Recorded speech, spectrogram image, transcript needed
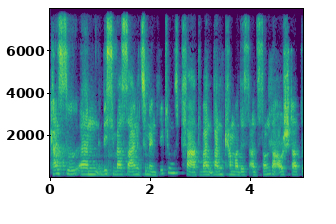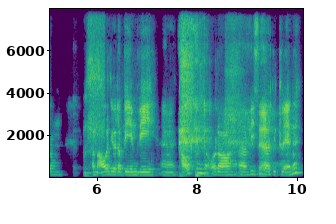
Kannst du ähm, ein bisschen was sagen zum Entwicklungspfad? Wann, wann kann man das als Sonderausstattung beim Audi oder BMW äh, kaufen? oder äh, wie sind ja. da die Pläne?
